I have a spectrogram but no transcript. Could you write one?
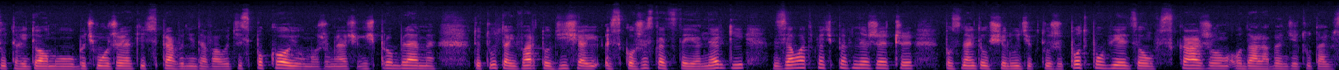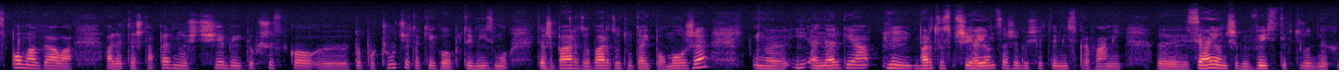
tutaj domu. Być może jakieś sprawy nie dawały Ci spokoju, może miałeś jakieś problemy. To tutaj warto dzisiaj skorzystać z tej energii, załatwiać pewne rzeczy, bo znajdą się ludzie, którzy podpowiedzą, wskażą. Odala będzie tutaj wspomagała, ale też ta pewność siebie i to wszystko, y, to poczucie takiego optymizmu też bardzo, bardzo tutaj pomoże y, i energia bardzo sprzyjająca, żeby się tymi sprawami y, zająć, żeby wyjść z tych trudnych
